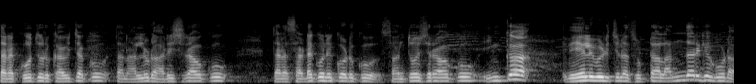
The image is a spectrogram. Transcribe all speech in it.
తన కూతురు కవితకు తన అల్లుడు హరీష్ రావుకు తన సడకుని కొడుకు సంతోష్రావుకు ఇంకా వేలు విడిచిన చుట్టాలందరికీ కూడా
